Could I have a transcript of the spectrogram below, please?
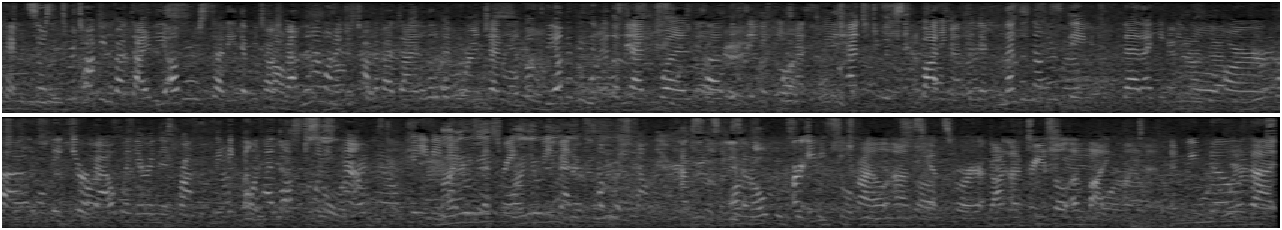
Okay, so since we're talking about diet, the other study that we talked about, and then I want to just talk about diet a little bit more in general, but the other thing that we looked at was uh, this ABC test, which had to do with body mass index, and that's another thing that I think people are, uh, they hear about when they're in this process, they think, well, if I lost 20 pounds, maybe my success rate would be better. Tell me what you found there. Absolutely. So our ABC trial um, stands for appraisal of body content, and we know that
